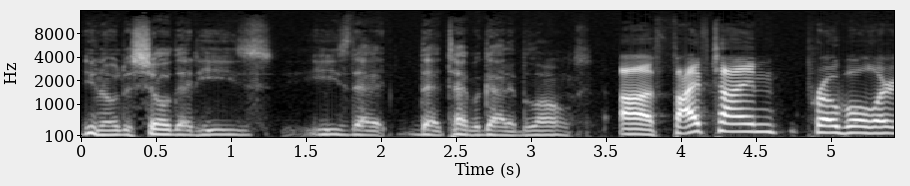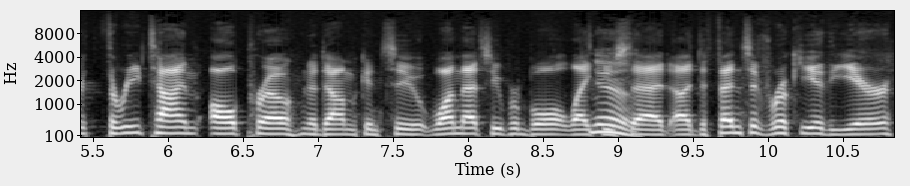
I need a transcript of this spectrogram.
you know, to show that he's he's that that type of guy that belongs. Uh, five-time Pro Bowler, three-time All-Pro, Ndamukong Suh won that Super Bowl, like Yeah. you said. Uh, Defensive Rookie of the Year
